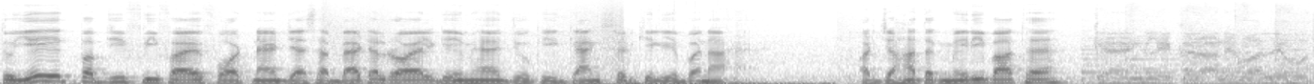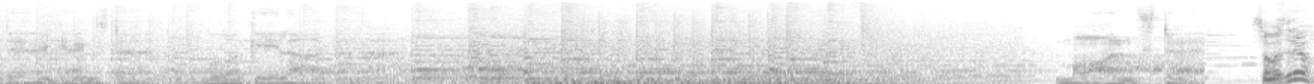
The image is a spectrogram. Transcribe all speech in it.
तो ये एक पबजी फ्री फायर फोर्टनाइट जैसा बैटल रॉयल गेम है जो कि गैंगस्टर के लिए बना है। और जहाँ तक मेरी बात है गैंग लेकर आने वाले होते हैं गैंगस्टर वो अकेला आता था। मॉन्स्टर समझ रहे हो?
